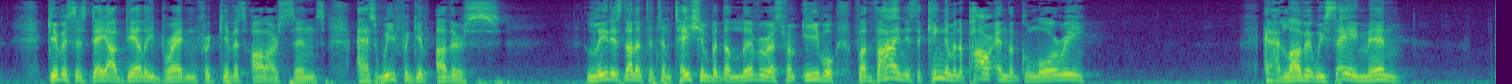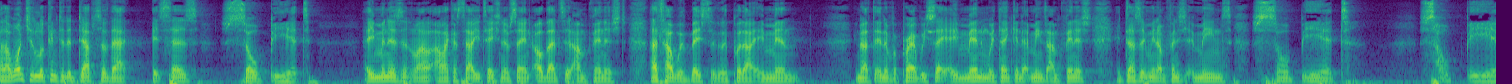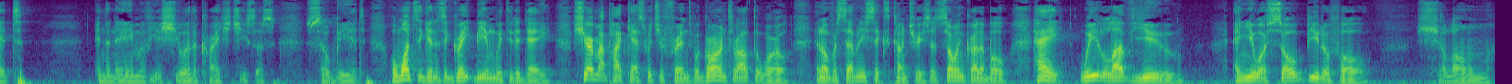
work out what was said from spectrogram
Give us this day our daily bread and forgive us all our sins as we forgive others. Lead us not into temptation, but deliver us from evil. For thine is the kingdom and the power and the glory. And I love it. We say amen. But I want you to look into the depths of that. It says, so be it. Amen isn't like a salutation of saying, oh, that's it, I'm finished. That's how we've basically put out amen. You know, at the end of a prayer, we say amen and we're thinking that means I'm finished. It doesn't mean I'm finished. It means so be it. So be it. In the name of Yeshua the Christ Jesus, so be it. Well, once again, it's a great being with you today. Share my podcast with your friends. We're going throughout the world in over 76 countries. It's so incredible. Hey, we love you, and you are so beautiful. Shalom.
